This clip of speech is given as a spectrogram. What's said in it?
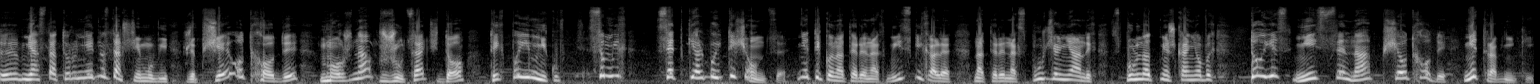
y, miasta Torunia jednoznacznie mówi, że psie odchody można wrzucać do tych pojemników. Są ich setki albo i tysiące. Nie tylko na terenach miejskich, ale na terenach spółdzielnianych, wspólnot mieszkaniowych. To jest miejsce na psie odchody, nie trawniki,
